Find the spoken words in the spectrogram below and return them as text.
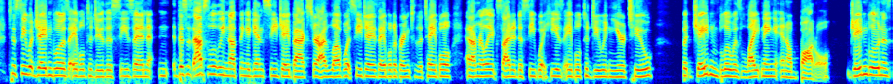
to see what Jaydon Blue is able to do this season. This is absolutely nothing against CJ Baxter. I love what CJ is able to bring to the table, and I'm really excited to see what he is able to do in year two but Jaydon Blue is lightning in a bottle. Jaydon Blue is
